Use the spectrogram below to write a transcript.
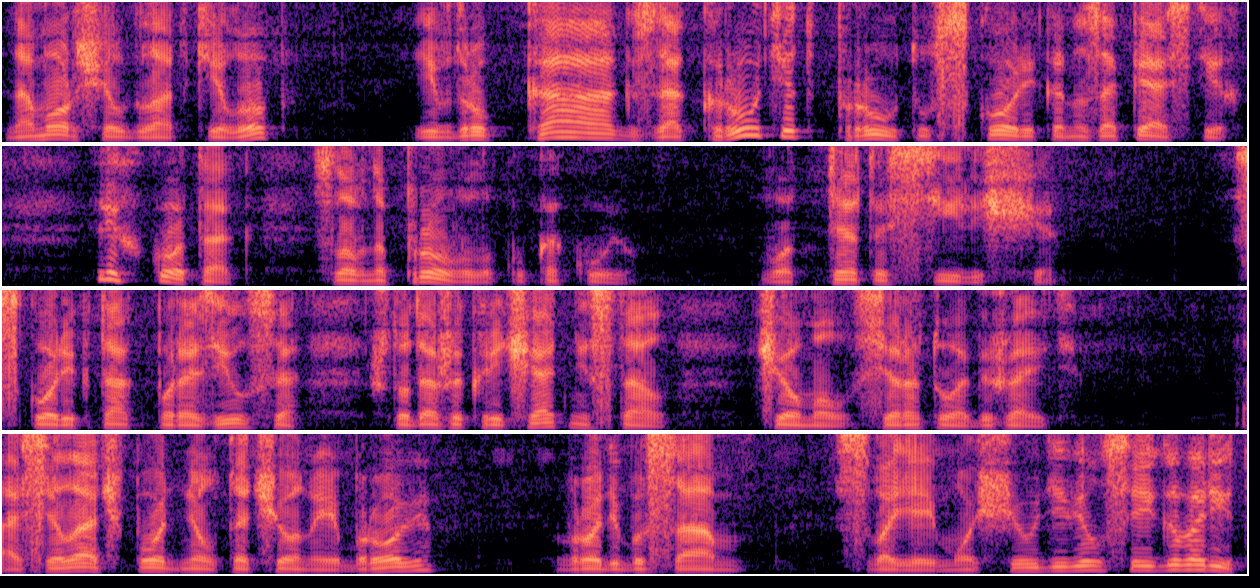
наморщил гладкий лоб и вдруг как закрутит прут у скорика на запястьях, легко так, словно проволоку какую. Вот это силище! Скорик так поразился, что даже кричать не стал, чё, мол, сироту обижаете. А силач поднял точеные брови, вроде бы сам своей мощи удивился и говорит.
